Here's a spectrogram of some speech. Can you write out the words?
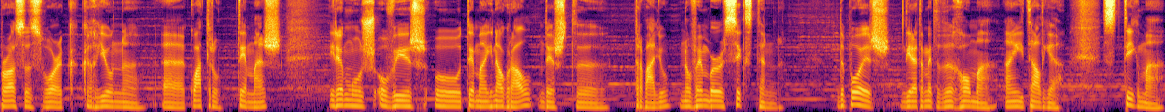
Process Work que reúne uh, quatro temas. Iremos ouvir o tema inaugural deste trabalho, November 16. Depois, diretamente de Roma, em Itália, Stigma,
